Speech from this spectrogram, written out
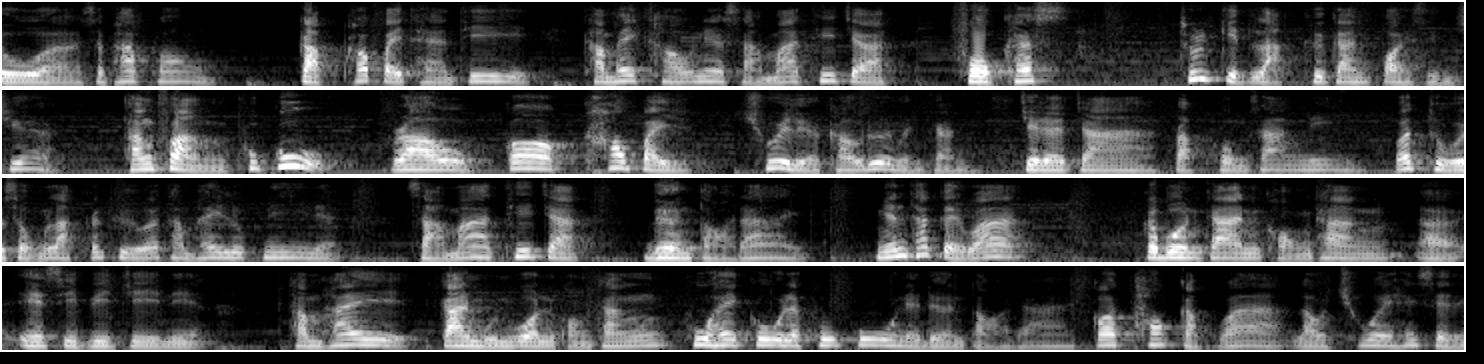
ตัวสภาพคล่องกลับเข้าไปแทนที่ทำให้เขาเนี่ยสามารถที่จะโฟกัสธุรกิจหลักคือการปล่อยสินเชื่อ ทั้งฝั่งผู้กู้เราก็เข้าไป ช่วยเหลือเขาด้วยเหมือนกัน เจรจาปรับโครงสร้างหนี้ วัตถุประสงค์หลักก็คือว่าทำให้ลูกหนี้เนี่ยสามารถที่จะเดินต่อได้งั้นถ้าเกิดว่ากระบวนการของทาง ACPG เนี่ยทำให้การหมุนวนของทั้งผู้ให้กู้และผู้กู้เนี่ยเดินต่อได้ ก็เท่ากับว่าเราช่วยให้เศรษฐ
